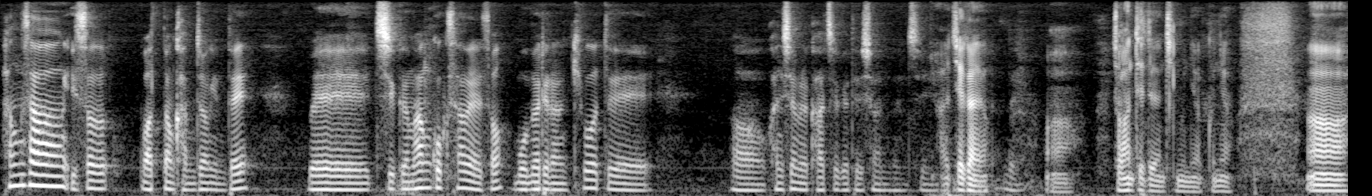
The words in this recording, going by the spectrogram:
항상 있어 왔던 감정인데 왜 지금 한국 사회에서 모멸이라는 키워드에 어, 관심을 가지게 되셨는지. 아, 제가요. 네. 어, 저한테 대한 질문이었군요. 어,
